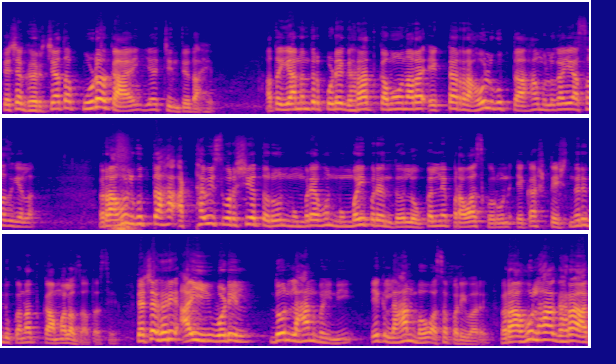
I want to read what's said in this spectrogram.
त्याच्या घरचे आता पुढं काय या चिंतेत आहेत. आता यानंतर पुढे घरात कमवणारा एकटा राहुल गुप्ता हा मुलगाही असाच गेला. राहुल गुप्ता हा अठ्ठावीस वर्षीय तरुण मुंबऱ्याहून मुंबईपर्यंत लोकलने प्रवास करून एका स्टेशनरी दुकानात कामाला जात असे. त्याच्या घरी आई वडील दोन लहान बहिणी एक लहान भाऊ असा परिवार आहे. राहुल हा घरात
